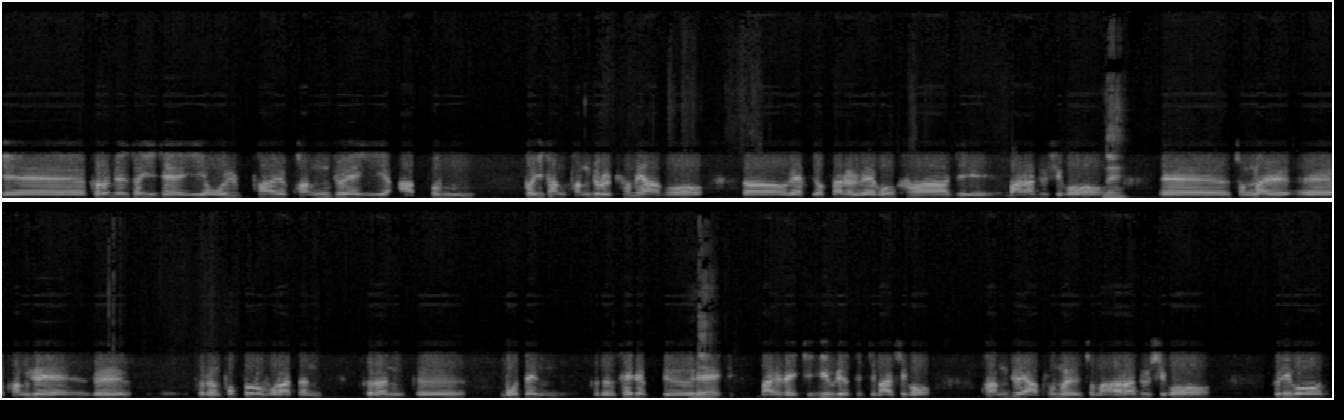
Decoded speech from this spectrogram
예, 그러면서 이제 이 5.18 광주의 이 아픔, 더 이상 광주를 폄훼하고, 어, 역사를 왜곡하지 말아주시고, 네. 예, 정말, 예, 광주를 그런 폭도로 몰았던 그런 그 못된 그런 세력들의 네. 말에 귀 기울여 듣지 마시고, 광주의 아픔을 좀 알아주시고, 그리고,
